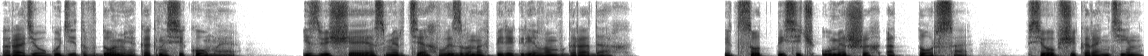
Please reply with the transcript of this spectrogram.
Радио гудит в доме, как насекомое, извещая о смертях, вызванных перегревом в городах. 500 тысяч умерших от торса, всеобщий карантин,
